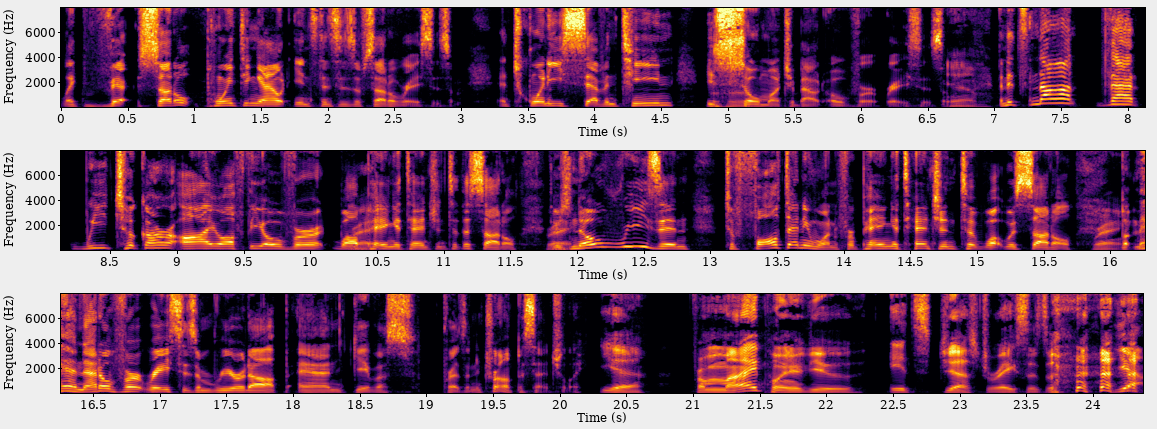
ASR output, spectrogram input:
like ve- subtle pointing out instances of subtle racism. And 2017 is so much about overt racism. Mm-hmm. Yeah. And it's not that we took our eye off the overt while Right. paying attention to the subtle. There's no reason to fault anyone for paying attention to what was subtle. Right. But man, that overt racism reared up and gave us President Trump essentially. yeah. From my point of view, it's just racism. Yeah.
